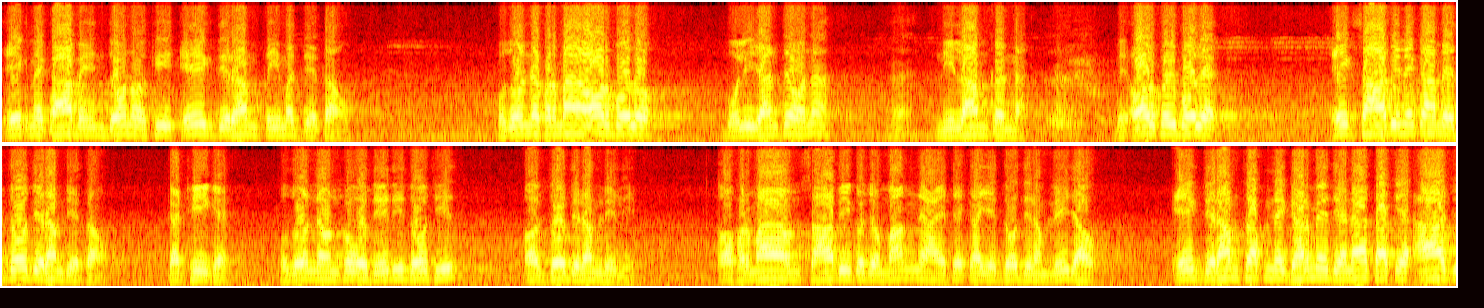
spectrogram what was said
ایک نے کہا، میں ان دونوں کی ایک درہم قیمت دیتا ہوں۔ حضور نے فرمایا، اور بولو۔ بولی جانتے ہو نا؟ ہاں؟ نیلام کرنا۔ بھائی اور کوئی بولے۔ ایک صحابی نے کہا، میں دو درہم دیتا ہوں۔ کہا، ٹھیک ہے۔ حضور نے ان کو وہ دے دی دو چیز۔ اور دو درہم لے لی اور فرمایا، ان صحابی کو جو مانگنے آئے تھے کہ یہ دو درہم لے جاؤ۔ ایک درہم تو اپنے گھر میں دینا تاکہ آج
